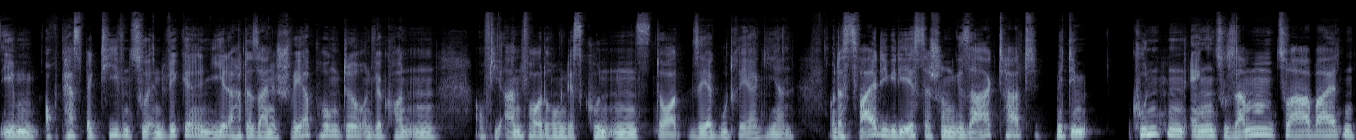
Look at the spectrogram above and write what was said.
eben auch Perspektiven zu entwickeln. Jeder hatte seine Schwerpunkte und wir konnten auf die Anforderungen des Kundens dort sehr gut reagieren. Und das Zweite, wie die Esther schon gesagt hat, mit dem Kunden eng zusammenzuarbeiten.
